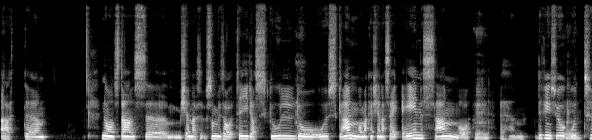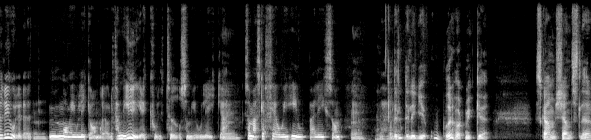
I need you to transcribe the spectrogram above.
att eh, någonstans eh, känna, som vi sa tidigare, skuld och, och skam och man kan känna sig ensam. Och, Mm. Ehm, Det finns ju otroligt många olika områden. Familjekultur som är olika. Som man ska få ihop liksom. Och det, det ligger ju oerhört mycket skamkänslor,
